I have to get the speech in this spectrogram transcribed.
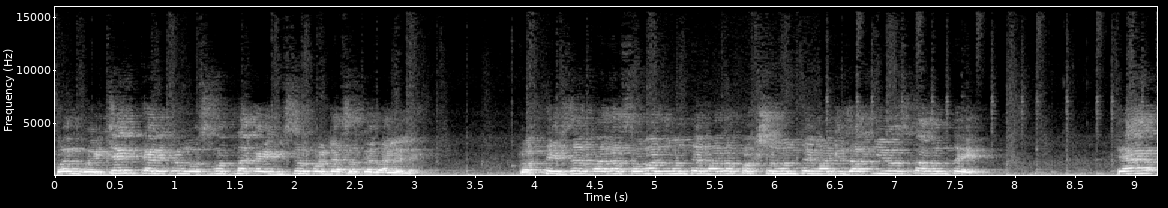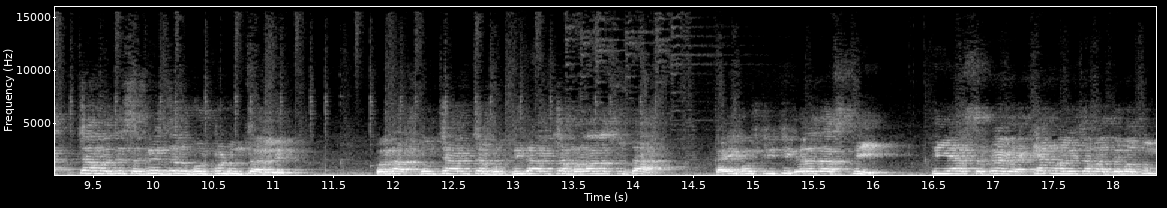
पण वैचारिक कार्यक्रम वसमतला काही विसर पडल्यासारखं झालेलं आहे. प्रत्येक जण माझा समाज म्हणते माझा पक्ष म्हणते माझी जाती व्यवस्था म्हणते त्याच्यामध्ये सगळेच जण गुरफटून चालले पण तुमच्या आमच्या बुद्धीला आमच्या मनाला सुद्धा काही गोष्टीची गरज असती. ती या सगळ्या व्याख्यानमालेच्या माध्यमातून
